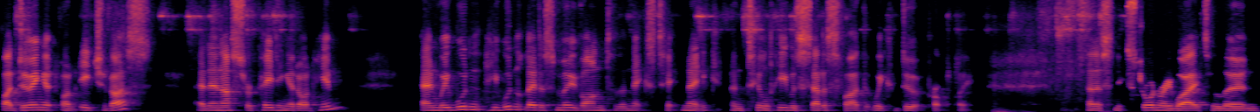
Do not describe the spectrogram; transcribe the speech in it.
by doing it on each of us, and then us repeating it on him. And we wouldn't, he wouldn't let us move on to the next technique until he was satisfied that we could do it properly. And it's an extraordinary way to learn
